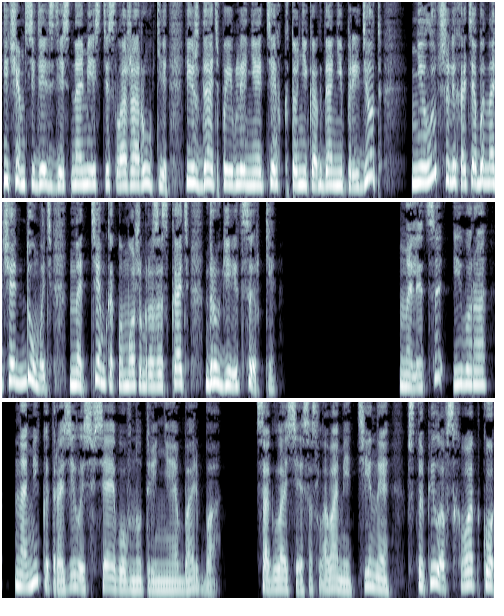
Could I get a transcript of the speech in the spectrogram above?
И чем сидеть здесь на месте, сложа руки, и ждать появления тех, кто никогда не придет, не лучше ли хотя бы начать думать над тем, как мы можем разыскать другие цирки?» На лице Ивара на миг отразилась вся его внутренняя борьба. Согласие со словами Тины вступило в схватку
